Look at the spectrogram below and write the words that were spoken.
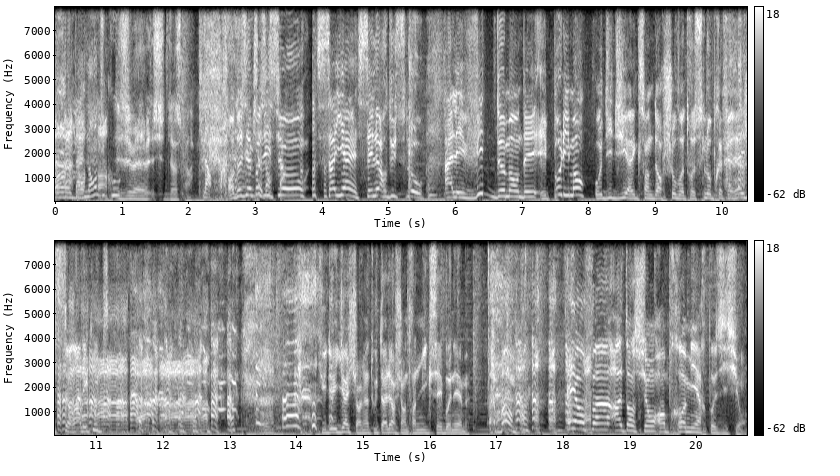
Euh, bah non, du coup. Je, danse pas. Non. En deuxième Je position, ça y est, c'est l'heure du slow. Allez vite demander et poliment au DJ Alexander Show votre slow préféré, il sera à l'écoute. tu dégages, je reviens tout à l'heure, je suis en train de mixer Bonhomme. Bon. Et enfin, attention, en première position,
